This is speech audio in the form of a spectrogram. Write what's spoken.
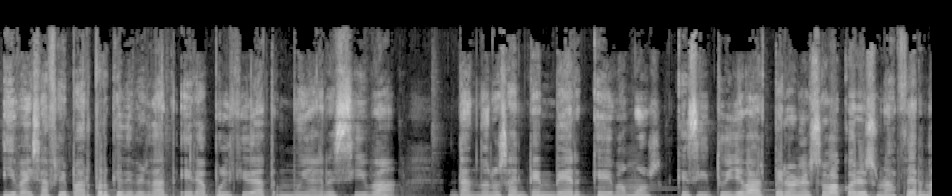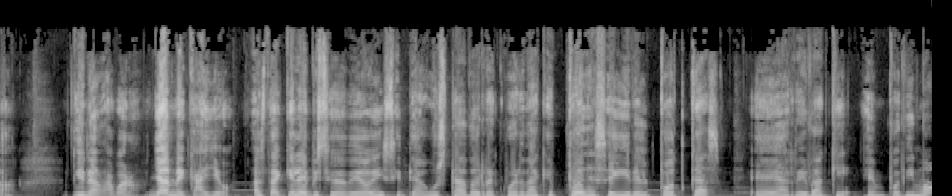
y vais a flipar porque de verdad era publicidad muy agresiva, dándonos a entender que, vamos, que si tú llevas pelo en el sobaco eres una cerda. Y nada, bueno, ya me callo. Hasta aquí el episodio de hoy. Si te ha gustado, recuerda que puedes seguir el podcast eh, arriba aquí en Podimo.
